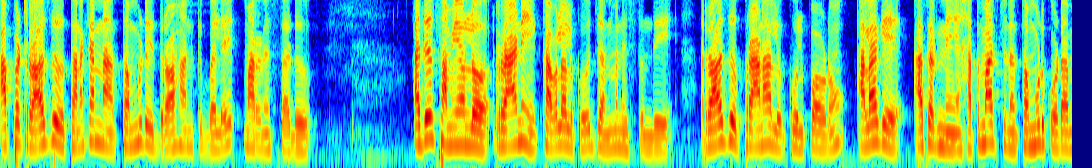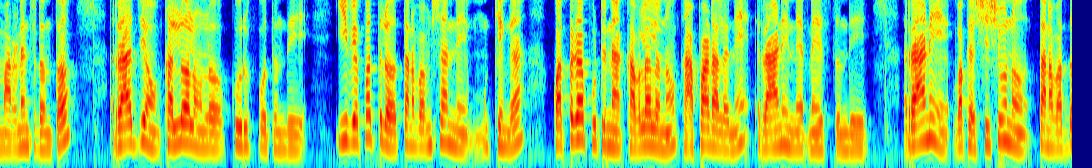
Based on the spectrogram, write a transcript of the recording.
అప్పటి రాజు తనకన్నా తమ్ముడి ద్రోహానికి బలే మరణిస్తాడు. అదే సమయంలో రాణి కవలలకు జన్మనిస్తుంది. రాజు ప్రాణాలు కోల్పోవడం అలాగే అతడిని హతమార్చిన తమ్ముడు కూడా మరణించడంతో రాజ్యం కల్లోలంలో కూరుకుపోతుంది. ఈ విపత్తులో తన వంశాన్ని ముఖ్యంగా కొత్తగా పుట్టిన కవలలను కాపాడాలని రాణి నిర్ణయిస్తుంది. రాణి ఒక శిశువును తన వద్ద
